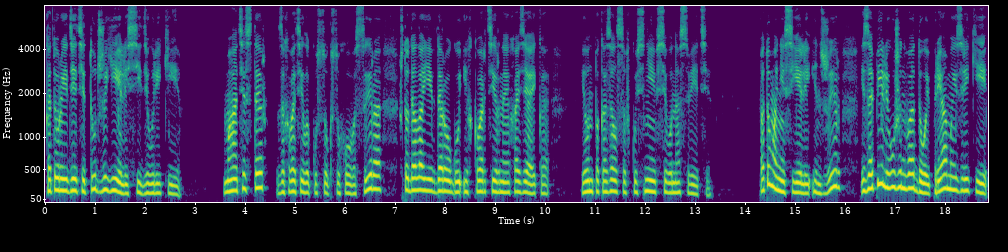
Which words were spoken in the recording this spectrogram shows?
которые дети тут же ели, сидя у реки. Мать Эстер захватила кусок сухого сыра, что дала ей в дорогу их квартирная хозяйка, и он показался вкуснее всего на свете. Потом они съели инжир и запили ужин водой прямо из реки,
